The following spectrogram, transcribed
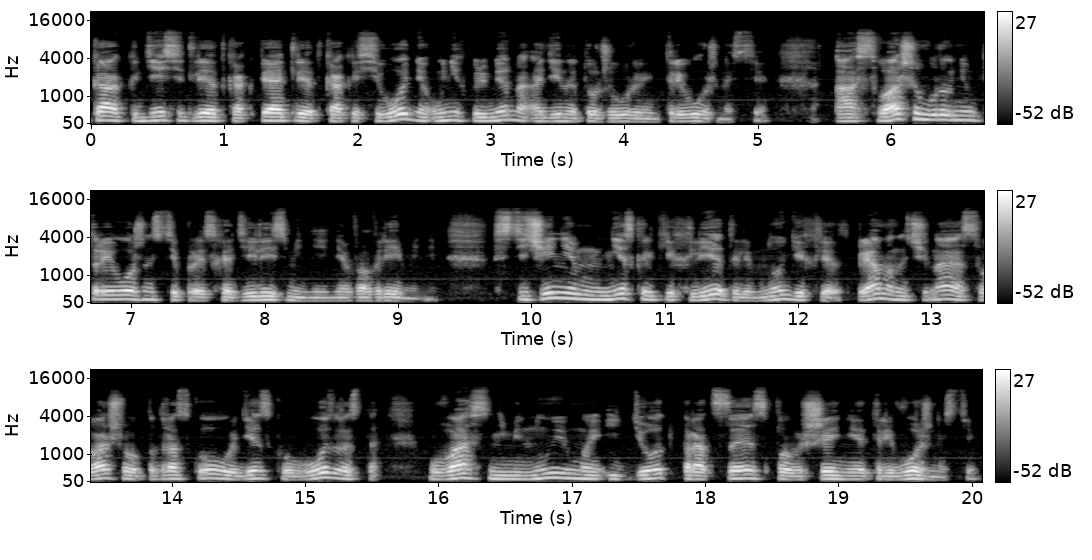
как 10 лет, как 5 лет, как и сегодня, у них примерно один и тот же уровень тревожности. А с вашим уровнем тревожности происходили изменения во времени. С течением нескольких лет или многих лет, прямо начиная с вашего подросткового детского возраста, у вас неминуемо идет процесс повышения тревожности.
